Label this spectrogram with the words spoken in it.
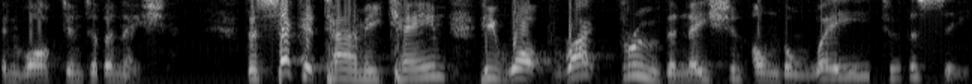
and walked into the nation. The second time he came, he walked right through the nation on the way to the sea.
